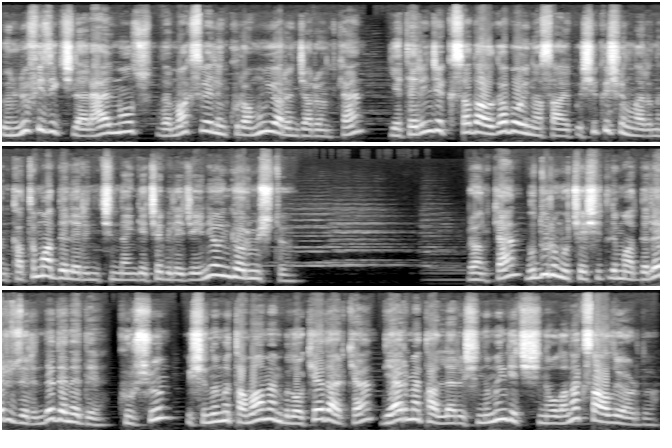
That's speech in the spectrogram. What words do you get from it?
Ünlü fizikçiler Helmholtz ve Maxwell'in kuramı uyarınca röntgen, yeterince kısa dalga boyuna sahip ışık ışınlarının katı maddelerin içinden geçebileceğini öngörmüştü. Röntgen bu durumu çeşitli maddeler üzerinde denedi. Kurşun ışınımı tamamen bloke ederken diğer metaller ışınımın geçişine olanak sağlıyordu.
